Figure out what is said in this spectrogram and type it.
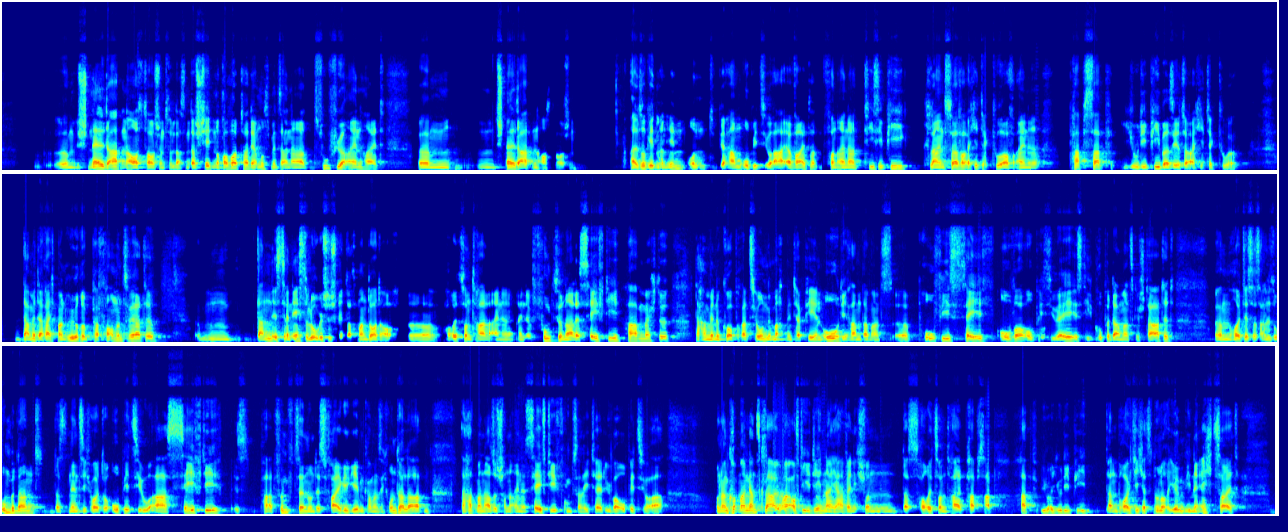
ähm, schnell Daten austauschen zu lassen. Da steht ein Roboter, der muss mit seiner Zuführeinheit ähm, schnell Daten austauschen. Also geht man hin und wir haben OPCOA erweitert von einer TCP Client-Server-Architektur auf eine PubSub UDP-basierte Architektur. Damit erreicht man höhere Performance-Werte. Ähm, dann ist der nächste logische Schritt, dass man dort auch äh, horizontal eine, eine funktionale Safety haben möchte. Da haben wir eine Kooperation gemacht mit der PNO. Die haben damals äh, Profis Safe over OPCUA ist die Gruppe damals gestartet. Ähm, heute ist das alles umbenannt. Das nennt sich heute OPCUA Safety, ist Part 15 und ist freigegeben, kann man sich runterladen. Da hat man also schon eine Safety-Funktionalität über OPCUA. Und dann kommt man ganz klar über auf die Idee, naja, wenn ich schon das horizontal Pubs hab, hab über UDP, dann bräuchte ich jetzt nur noch irgendwie eine Echtzeit.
